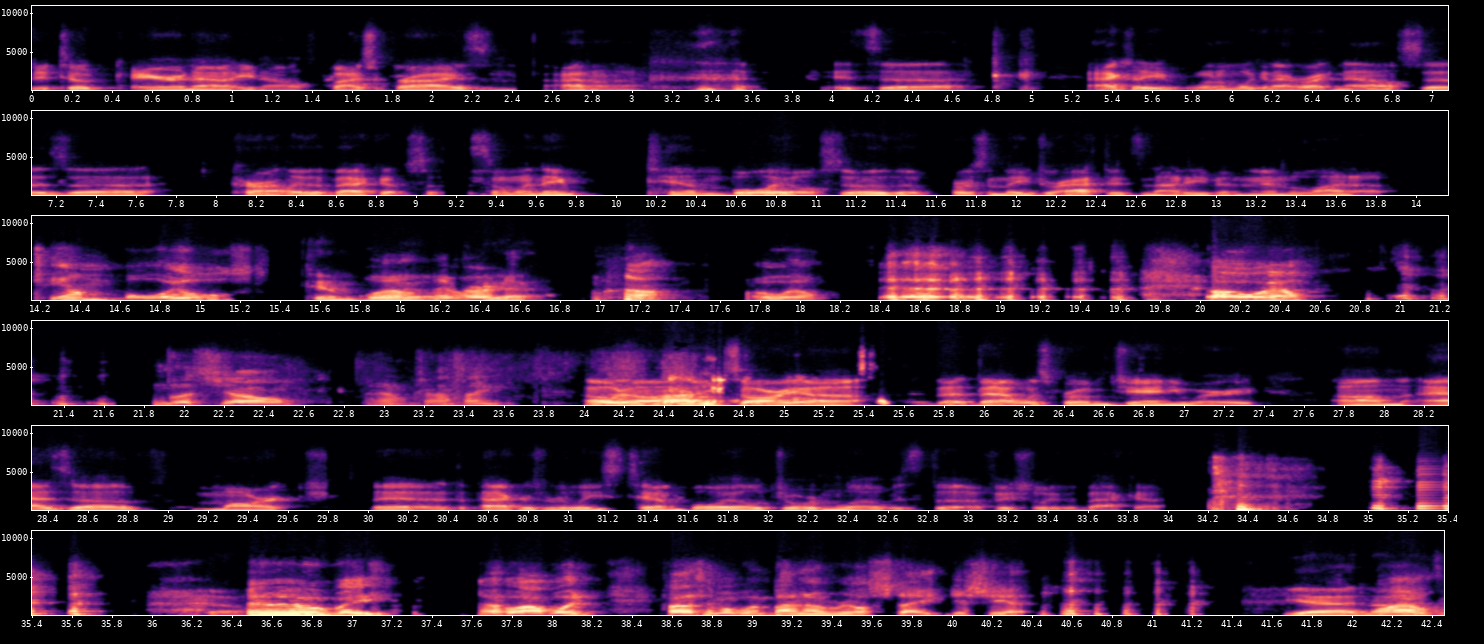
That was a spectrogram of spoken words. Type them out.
it took Aaron out, you know, by surprise, and I don't know. it's uh actually what I'm looking at right now says uh currently the backup someone named Tim Boyle. So the person they drafted is not even in the lineup. Tim Boyles? Tim Wow, Boyle. never heard yeah. that. Huh. Oh well. oh well. Let's y'all. I'm trying to think. Oh no, I'm sorry. Uh, that that was from January. Um, as of March, the the Packers released Tim Boyle. Jordan Love is the officially the backup. So oh me. Oh, I would. If I was him, I wouldn't buy no real estate just yet. yeah, no. Wow.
